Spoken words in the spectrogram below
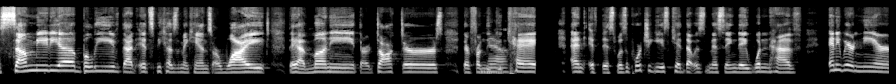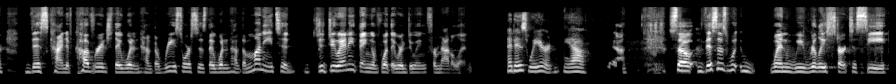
some media believe that it's because the McCanns are white, they have money, they're doctors, they're from the yeah. UK. And if this was a Portuguese kid that was missing, they wouldn't have anywhere near this kind of coverage. They wouldn't have the resources, they wouldn't have the money to to do anything of what they were doing for Madeleine. It is weird. Yeah. Yeah. So this is what when we really start to see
